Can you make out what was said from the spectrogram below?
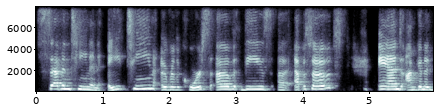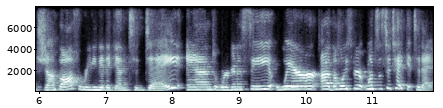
17 and 18 over the course of these uh, episodes. And I'm going to jump off reading it again today. And we're going to see where uh, the Holy Spirit wants us to take it today.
